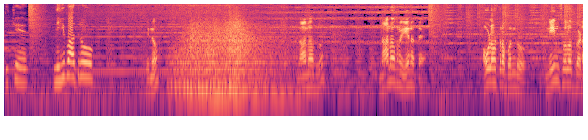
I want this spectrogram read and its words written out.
ಅದಕ್ಕೆ ನೀವಾದ್ರೂ ಏನು? ನಾನಾದರೂ? ನಾನಾದರೂ ಏನತ್ತೆ? ಅವಳ ಹತ್ರ ಬಂದು ನೀನ್ ಸೋಲೋದು ಬೇಡ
